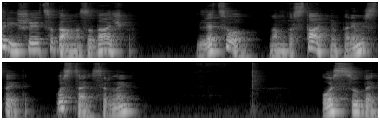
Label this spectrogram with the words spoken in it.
вирішується дана задачка? Для цього нам достатньо перемістити ось цей сирник ось сюди.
